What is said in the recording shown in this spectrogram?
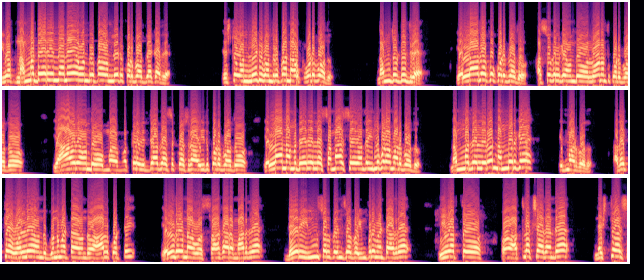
ಇವತ್ ನಮ್ಮ ಡೈರಿಯಿಂದಾನೇ ಒಂದ್ ರೂಪಾಯಿ ಒಂದ್ ಲೀಟರ್ ಕೊಡ್ಬೋದು ಬೇಕಾದ್ರೆ. ಎಷ್ಟು ಒಂದ್ ಲೀಟರ್ ಒಂದ್ ರೂಪಾಯಿ ನಾವು ಕೊಡ್ಬೋದು. ನಮ್ ದುಡ್ಡಿದ್ರೆ ಎಲ್ಲದಕ್ಕೂ ಕೊಡ್ಬೋದು. ಹಸುಗಳಿಗೆ ಒಂದು ಲೋನ್ ಅಂತ ಕೊಡ್ಬೋದು. ಯಾವುದೇ ಒಂದು ಮಕ್ಕಳ ವಿದ್ಯಾಭ್ಯಾಸಕ್ಕೋಸ್ಕರ ಇದು ಕೊಡ್ಬೋದು. ಎಲ್ಲಾ ನಮ್ಮ ಡೈರಿಯಲ್ಲೇ ಸಮಾಜ ಸೇವೆ ಅಂತ ಇಲ್ಲೂ ಕೂಡ ಮಾಡ್ಬೋದು. ನಮ್ಮದಲ್ಲಿರೋ ನಮ್ಮೂರ್ಗೆ ಇದ್ ಮಾಡ್ಬೋದು. ಅದಕ್ಕೆ ಒಳ್ಳೆ ಒಂದು ಗುಣಮಟ್ಟ ಒಂದು ಹಾಲು ಕೊಟ್ಟು ಎಲ್ರು ನಾವು ಸಹಕಾರ ಮಾಡಿದ್ರೆ, ಡೈರಿ ಇನ್ ಸ್ವಲ್ಪ ಇನ್ ಸ್ವಲ್ಪ ಇಂಪ್ರೂವ್ಮೆಂಟ್ ಆದ್ರೆ, ಇವತ್ತು ಹತ್ತು ಲಕ್ಷ ಅದಂದ್ರೆ ನೆಕ್ಸ್ಟ್ ವರ್ಷ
